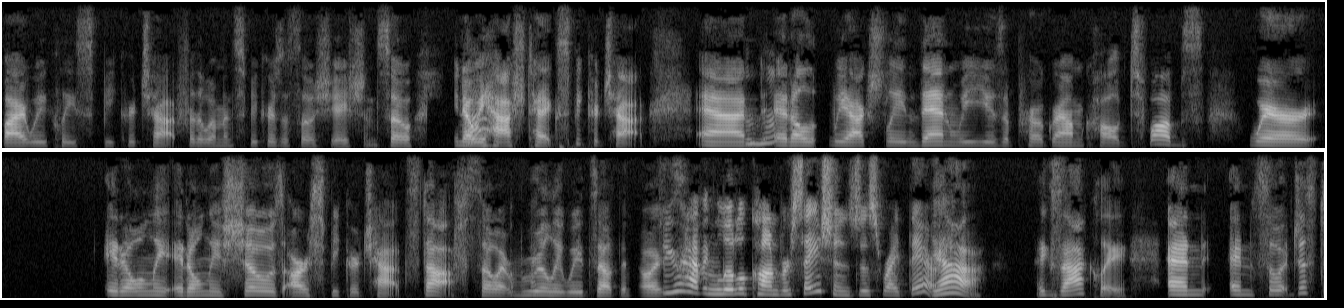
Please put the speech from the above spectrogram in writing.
biweekly speaker chat for the Women Speakers Association. So, you know, we Ah. hashtag speaker chat and Mhm. it'll we actually then we use a program called Twubs where it only it only shows our speaker chat stuff. So it really weeds out the noise. So you're having little conversations just right there. Yeah, exactly. And and so it just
